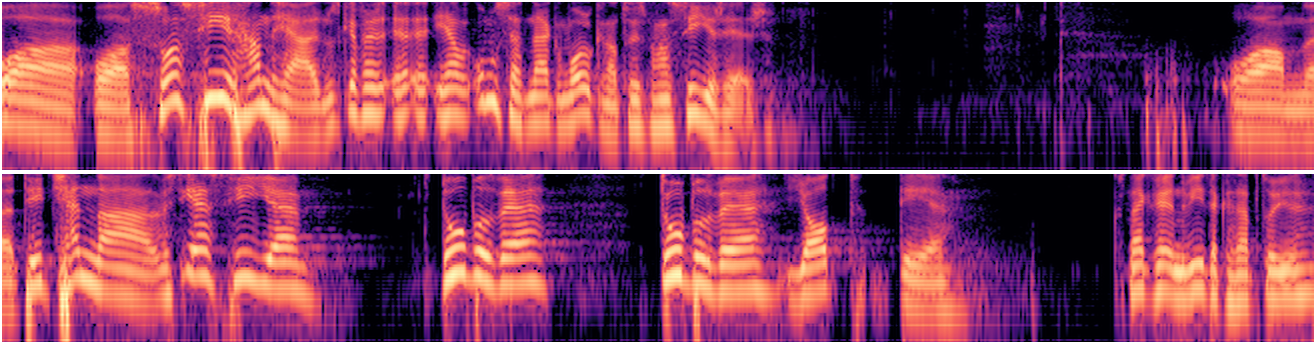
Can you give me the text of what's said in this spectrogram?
Og, og så sier han her, nu skal jeg, jeg, jeg har omsett nærke morgenen, tror jeg som han sier her. Og de kjenner, hvis jeg sier W, W, J, D. Snakker vi en videre hva det betyr?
